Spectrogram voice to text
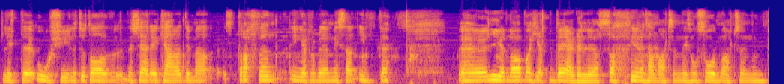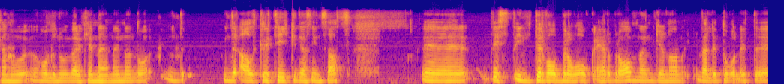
Lite okyligt utav den kära Icardi med straffen. Inga problem, missar inte. Eh, uh, Genoa var helt värdelösa i den här matchen. Ni som såg matchen kan nog, håller nog verkligen med mig men då, under, under all kritik i deras insats. Eh, visst, Inter var bra och är bra, men Gunnar väldigt dåligt. Eh,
